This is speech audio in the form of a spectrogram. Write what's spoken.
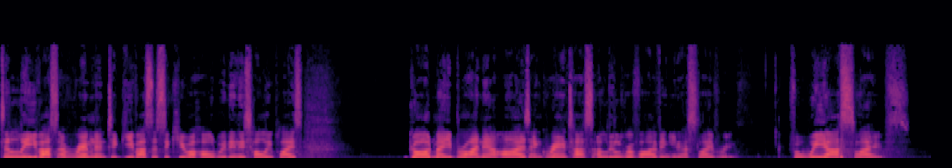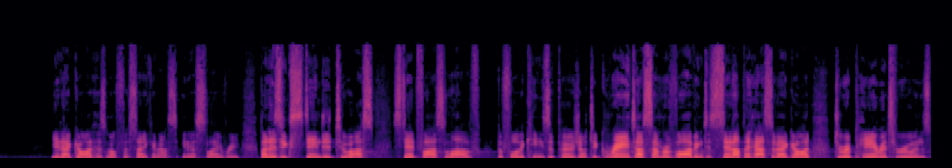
to leave us a remnant, to give us a secure hold within this holy place. God may brighten our eyes and grant us a little reviving in our slavery. For we are slaves, yet our God has not forsaken us in our slavery, but has extended to us steadfast love before the kings of Persia, to grant us some reviving, to set up the house of our God, to repair its ruins,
